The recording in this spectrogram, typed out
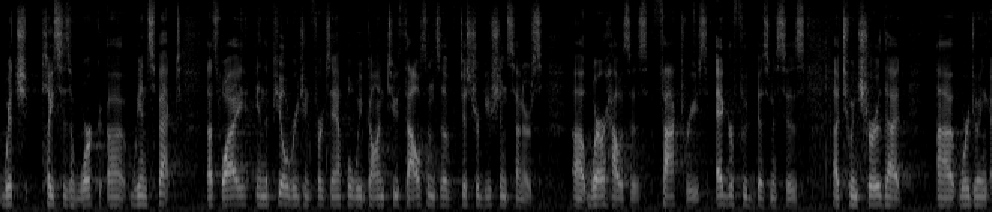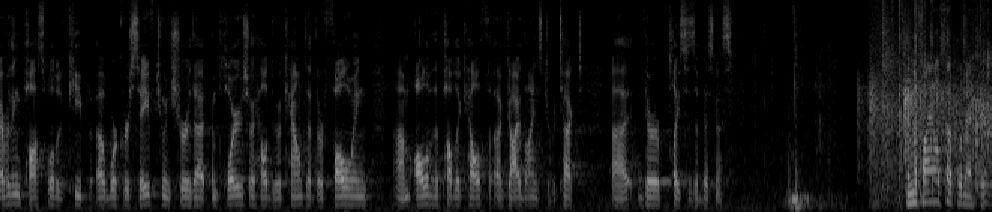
which places of work we inspect. That's why in the Peel region, for example, we've gone to thousands of distribution centres, uh, warehouses, factories, agri-food businesses uh, to ensure that uh, we're doing everything possible to keep uh, workers safe, to ensure that employers are held to account, that they're following um, all of the public health uh, guidelines to protect uh, their places of business. And the final supplementary.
